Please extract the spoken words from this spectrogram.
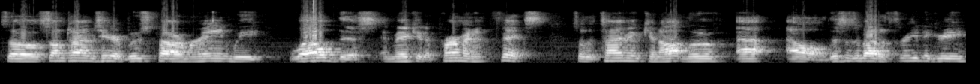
So sometimes here at Boost Power Marine, we weld this and make it a permanent fix so the timing cannot move at all. This is about a three degree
